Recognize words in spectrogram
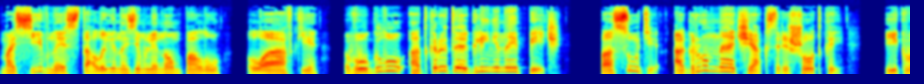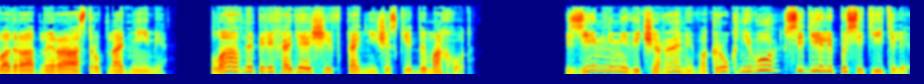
Массивные столы на земляном полу, лавки, в углу открытая глиняная печь. По сути, огромный очаг с решеткой и квадратный раструб над ними, плавно переходящий в конический дымоход. Зимними вечерами вокруг него сидели посетители,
